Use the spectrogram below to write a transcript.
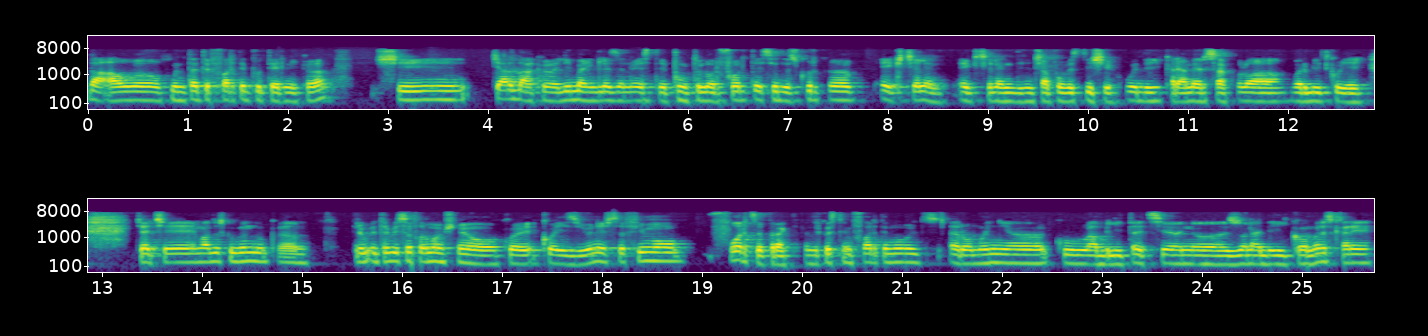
da, au o comunitate foarte puternică și chiar dacă limba engleză nu este punctul lor forte, se descurcă excelent, excelent din ce a povestit și Hudi, care a mers acolo, a vorbit cu ei. Ceea ce m-a dus cu gândul că trebuie, trebuie să formăm și noi o co- coeziune și să fim o forță, practic, pentru că suntem foarte mulți români uh, cu abilități în uh, zona de e-commerce care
